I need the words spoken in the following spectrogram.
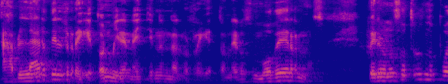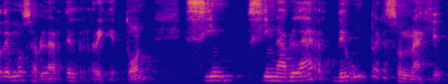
hablar del reggaetón, miren, ahí tienen a los reggaetoneros modernos, pero nosotros no podemos hablar del reggaetón sin, sin hablar de un personaje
